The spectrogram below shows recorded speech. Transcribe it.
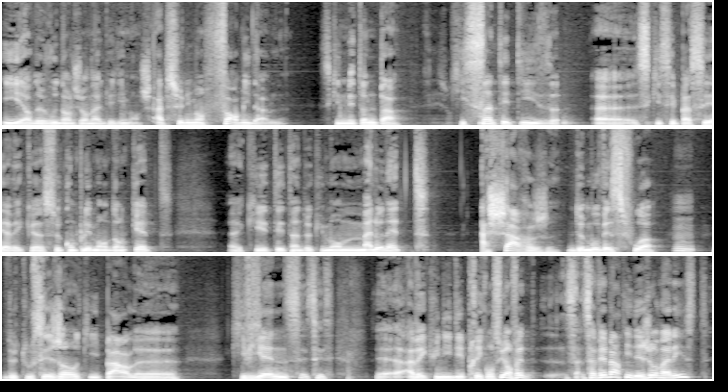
hier de vous dans le journal du dimanche. Absolument formidable, ce qui ne m'étonne pas, qui synthétise euh, ce qui s'est passé avec euh, ce complément d'enquête euh, qui était un document malhonnête, à charge de mauvaise foi mm. de tous ces gens qui parlent, qui viennent avec une idée préconçue. En fait, ça, ça, fait partie des journalistes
